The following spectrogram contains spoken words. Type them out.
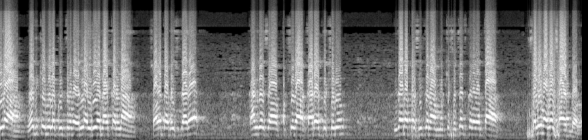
ಈಗ ವೇದಿಕೆ ಮೇಲೆ ಕುಳಿತಿರುವ ಎಲ್ಲ ಹಿರಿಯ ನಾಯಕರನ್ನ ಸ್ವಾಗತ ಬಯಸಿದ್ದಾರೆ. ಕಾಂಗ್ರೆಸ್ ಪಕ್ಷದ ಕಾರ್ಯಾಧ್ಯಕ್ಷರು, ವಿಧಾನ ಪರಿಷತ್ತಿನ ಮುಖ್ಯ ಸಚೇತಕರಾದಂತಹ ಸಲೀಂ ಅಹಮದ್ ಸಾಹೇಬ್ನವರು.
